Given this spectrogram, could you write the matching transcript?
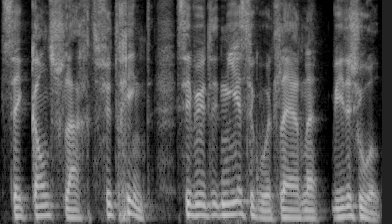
sei ganz schlecht für die Kinder. Sie würden nie so gut lernen wie in der Schule.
